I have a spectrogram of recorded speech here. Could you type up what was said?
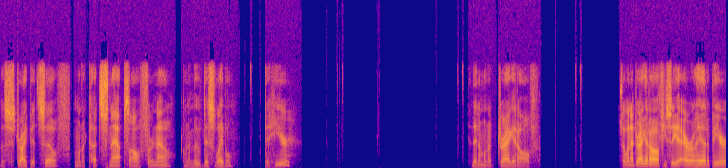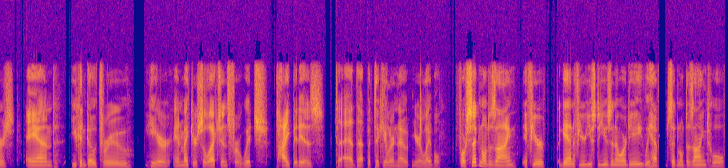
the stripe itself. I'm going to cut snaps off for now. I'm going to move this label to here. And then I'm going to drag it off. So when I drag it off, you see an arrowhead appears and you can go through here and make your selections for which type it is to add that particular note in your label. For signal design, if you're again, if you're used to using ORD, we have signal design tool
